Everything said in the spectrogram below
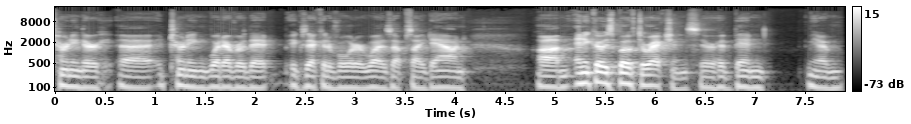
turning their uh, turning whatever that executive order was upside down, um, and it goes both directions. There have been you know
